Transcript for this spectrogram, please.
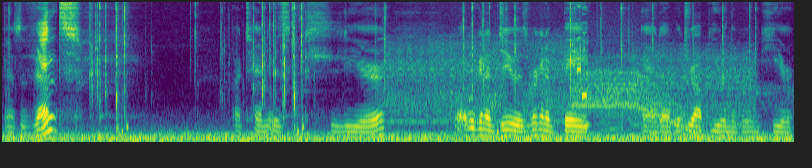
There's a vent. Our 10 is clear. What we're going to do is we're going to bait, and uh, we'll drop you in the room here.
